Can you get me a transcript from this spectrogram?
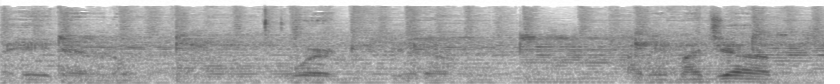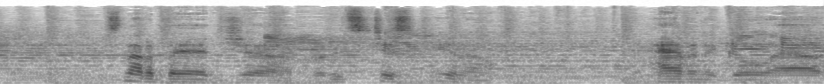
I hate having to work, you know. I mean, my job, it's not a bad job, but it's just, you know, having to go out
